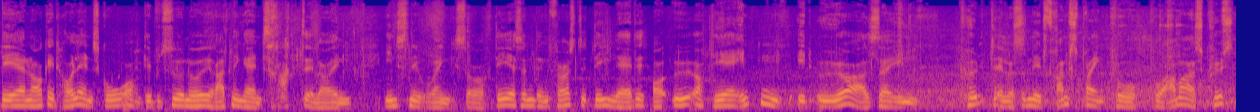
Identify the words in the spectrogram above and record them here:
Det er nok et hollandsk ord. Det betyder noget i retning af en trakt eller en indsnævring. Så det er sådan den første del af det. Og øer, det er enten et øre, altså en pynt eller sådan et fremspring på, på Amagers kyst,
